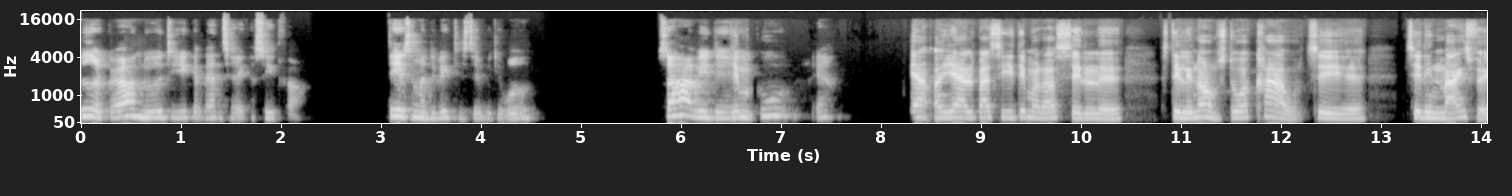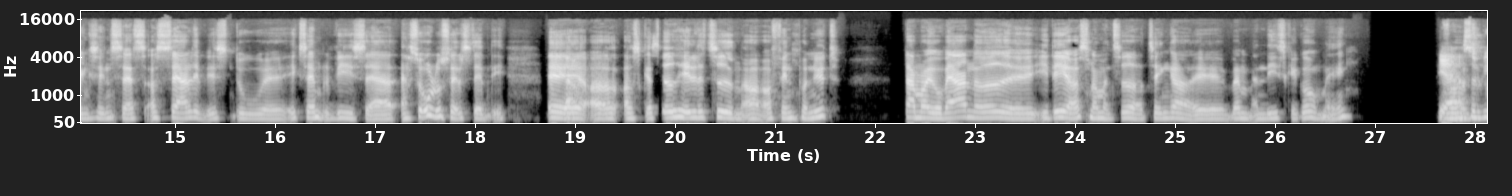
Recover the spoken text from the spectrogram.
ved at gøre noget, de ikke er vant til at ikke har set før. Det er simpelthen det vigtigste ved de røde. Så har vi det, Det- gule, ja. Ja, og jeg vil bare sige, det må da også stille, øh, stille enormt store krav til, øh, til din markedsføringsindsats, og særligt hvis du øh, eksempelvis er, er soloselvstændig, øh, Ja. og, og skal sidde hele tiden og, og finde på nyt. Der må jo være noget øh, i det også, når man sidder og tænker, øh, hvem man lige skal gå med, ikke? Ja, altså vi,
